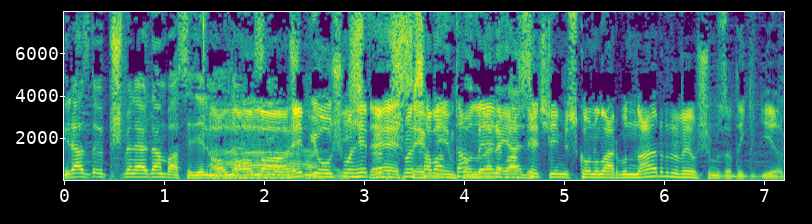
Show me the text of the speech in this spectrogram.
Biraz da öpüşmelerden bahsedelim. Allah Allah sonra- hep yoğuşma hep işte öpüşme sevdiğim sabahtan beri geldik. bahsettiğimiz konular bunlar ve hoşumuza da gidiyor.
